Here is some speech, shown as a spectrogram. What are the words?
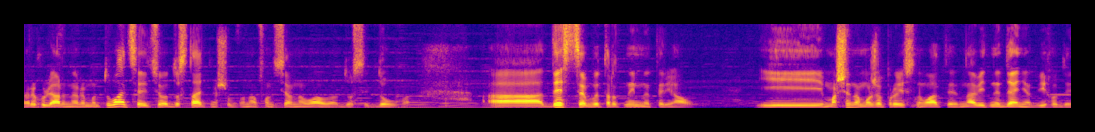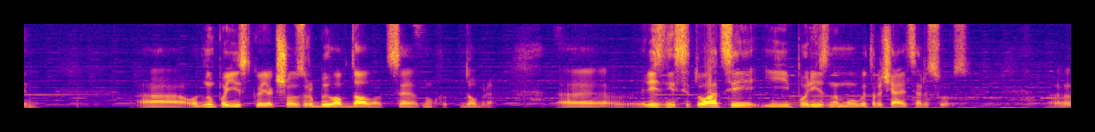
регулярно ремонтуватися, і цього достатньо, щоб вона функціонувала досить довго. А десь це витратний матеріал. І машина може проіснувати навіть не день, а дві години. Е, Одну поїздку, якщо зробила вдало, це ну, добре. Е, Різні ситуації і по-різному витрачається ресурс. Е,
